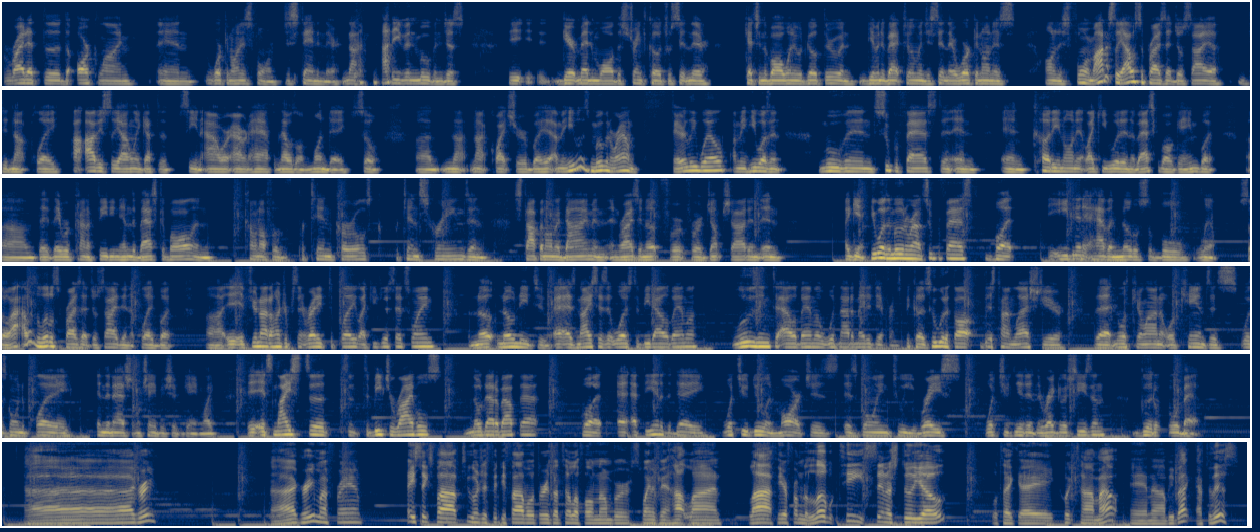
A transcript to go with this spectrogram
right at the the arc line and working on his form, just standing there, not yeah. not even moving. Just he, Garrett Medenwald, the strength coach, was sitting there catching the ball when it would go through and giving it back to him, and just sitting there working on his on his form. Honestly, I was surprised that Josiah did not play. I, obviously, I only got to see an hour, hour and a half, and that was on Monday, so uh, not not quite sure. But I mean, he was moving around fairly well. I mean, he wasn't moving super fast and, and and cutting on it like he would in a basketball game, but um, they, they were kind of feeding him the basketball and coming off of pretend curls, pretend screens, and stopping on a dime and, and rising up for, for a jump shot. And, and again, he wasn't moving around super fast, but he didn't have a noticeable limp. So I, I was a little surprised that Josiah didn't play, but uh, if you're not 100% ready to play, like you just said, Swain, no no need to. As nice as it was to beat Alabama, losing to Alabama would not have made a difference because who would have thought this time last year that North Carolina or Kansas was going to play in the national championship game? Like it's nice to to, to beat your rivals, no doubt about that. But at, at, the end of the day, what you do in March is is going to erase what you did in the regular season, good or bad. I agree. I agree, my friend. 865 255 is our telephone number. Swain Event Hotline. Live here from the Low T Center Studio. We'll take a quick time out and I'll be back after this.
